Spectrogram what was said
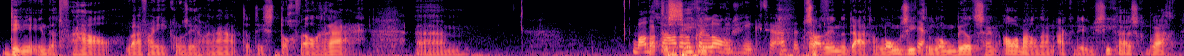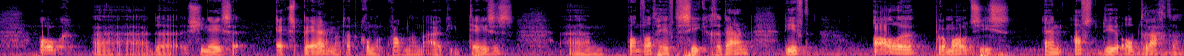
dingen in dat verhaal waarvan je kon zeggen: nou, dat is toch wel raar. Um, Want ze hadden ook een longziekte. Ze hadden inderdaad een longziekte, ja. longbeeld. Ze zijn allemaal naar een academisch ziekenhuis gebracht. Ook uh, de Chinese expert, maar dat kwam, kwam dan uit die thesis. Um, want wat heeft de zieker gedaan? Die heeft alle promoties en afstudeeropdrachten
